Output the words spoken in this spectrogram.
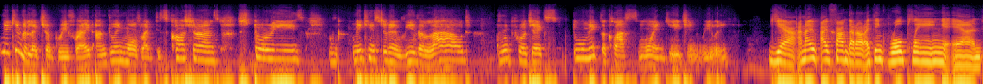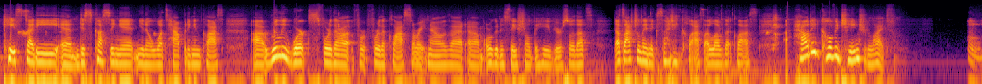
making the lecture brief, right? And doing more of like discussions, stories, making students read aloud, group projects, it will make the class more engaging, really. Yeah, and I I found that out. I think role playing and case study and discussing it, you know, what's happening in class, uh, really works for the for, for the class right now. That um, organizational behavior. So that's that's actually an exciting class. I love that class. How did COVID change your life? Hmm,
